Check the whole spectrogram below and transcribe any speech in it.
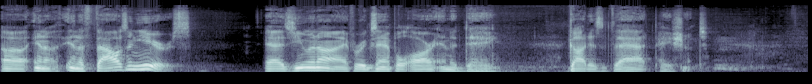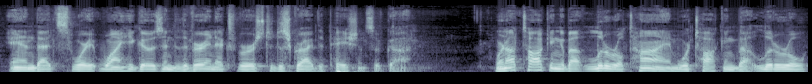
uh, in, a, in a thousand years as you and I, for example, are in a day. God is that patient. And that's where, why he goes into the very next verse to describe the patience of God. We're not talking about literal time, we're talking about literal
